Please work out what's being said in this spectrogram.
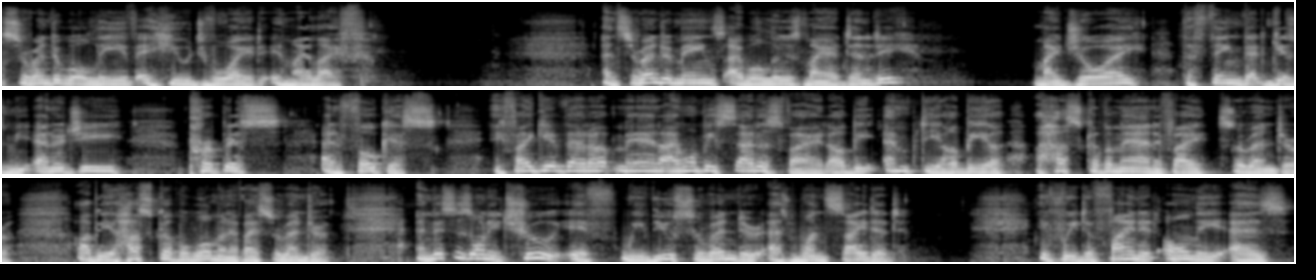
Surrender will leave a huge void in my life. And surrender means I will lose my identity, my joy, the thing that gives me energy, purpose, and focus. If I give that up, man, I won't be satisfied. I'll be empty. I'll be a, a, husk of a man if I surrender. I'll be a husk of a woman if I surrender. And this is only true if we view surrender as one sided. If we define it only as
